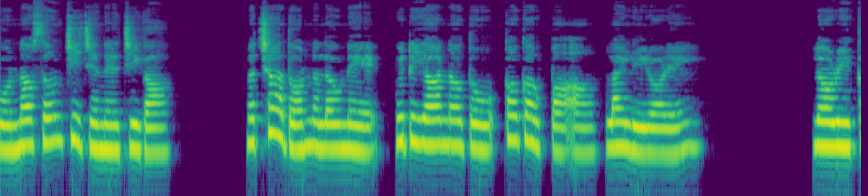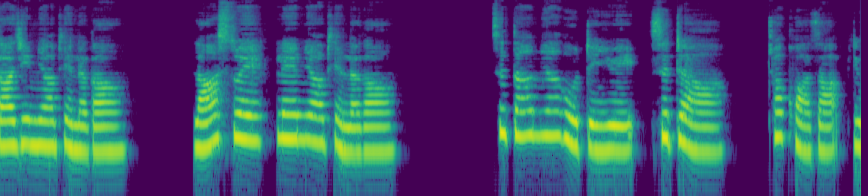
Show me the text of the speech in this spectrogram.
ကိုနောက်ဆုံးကြည့်ခြင်းနဲ့ကြည့်ကမချသောနှလုံးနဲ့ဝိတရားနောက်သို့ကောက်ကောက်ပါအောင်လိုက်လေတော့တယ်။လော်ရီကားကြီးများဖြင့်၎င်းလားဆွဲလှဲများဖြင့်၎င်း စစ်သားများကိုတင်၍စစ်တပ်အားထွက်ခွာစပြု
